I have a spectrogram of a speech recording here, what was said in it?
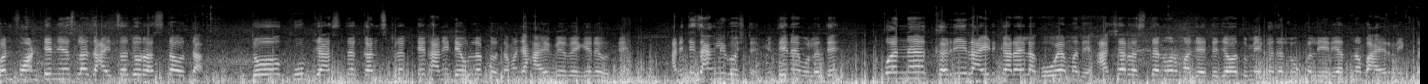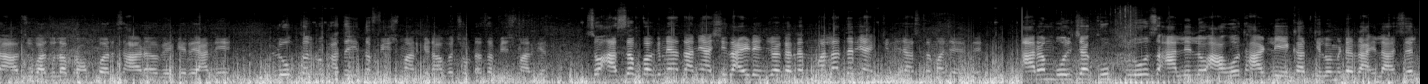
पण फॉन्टेनियसला जायचा जो रस्ता होता तो खूप जास्त कन्स्ट्रक्टेड आणि डेव्हलप्ड होता. म्हणजे हायवे वगैरे होते. आणि ती चांगली गोष्ट आहे. मी ते नाही बोलत आहे. पण खरी राईड करायला गोव्यामध्ये अशा रस्त्यांवर मजा येते. जेव्हा तुम्ही एखाद्या लोकल एरियातनं बाहेर निघता आजूबाजूला प्रॉपर झाडं वगैरे आणि लोकल आता इथं फिश मार्केट हा छोटासा फिश मार्केट सो असं बघण्यात आणि अशी राईड एन्जॉय करण्यात मला तरी ॲक्च्युली जास्त मजा येते. आरंबोलच्या खूप क्लोज आलेलो आहोत. हार्डली एखाद किलोमीटर राहिला असेल.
